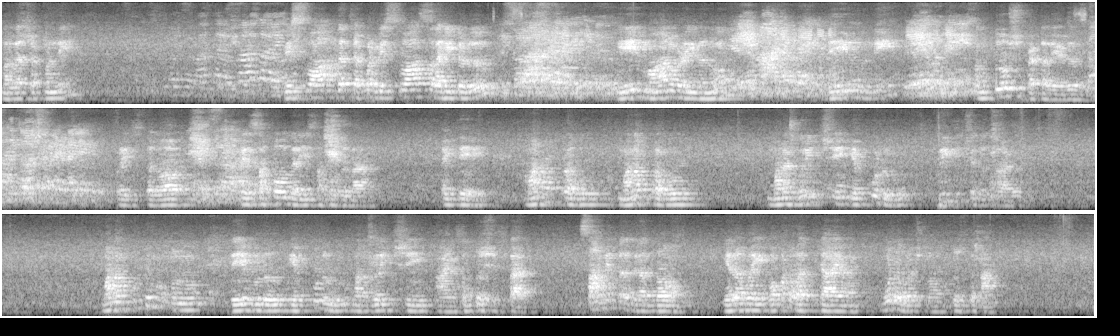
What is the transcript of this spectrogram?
మరలా చెప్పండి. విశ్వాసరహితుడు. విశ్వా అందరు చెప్పండి. విశ్వాసరహితుడు. ఏ మానవుడైనను? దేవుని సంతోష పెట్టలేడు Praise the Lord. ప్రియ సహోదరి సహోదరుల అయితే మన ప్రభు మన ప్రభు మన గురించి ఎప్పుడు ప్రీతి చెందుతాడు? మన కుటుంబమును దేవుడు ఎప్పుడు మన గురించి ఆయన సంతోషిస్తాడు? సామెతల గ్రంథం ఇరవై ఒకటవ అధ్యాయం మూడవ వచనం చూస్తున్నాం.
